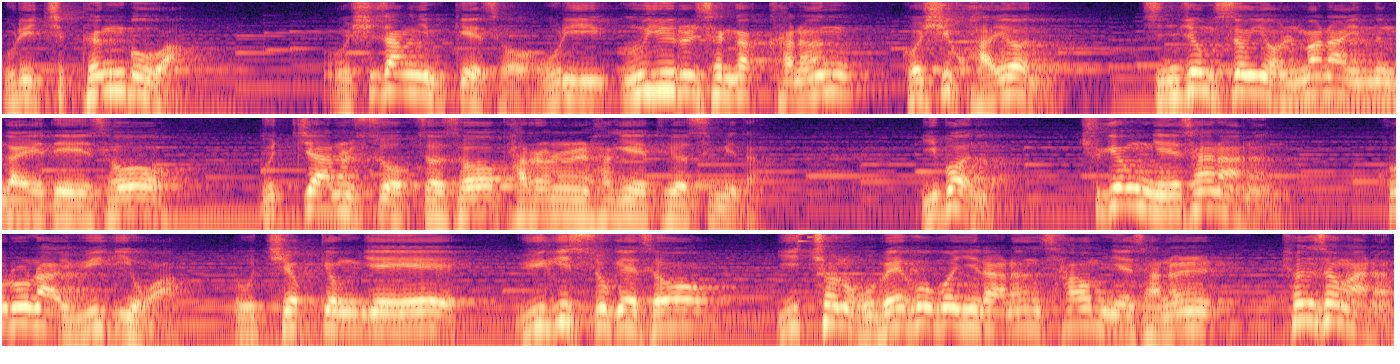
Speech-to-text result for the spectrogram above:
우리 집행부와 어, 시장님께서 우리 의회를 생각하는 것이 과연 진정성이 얼마나 있는가에 대해서 묻지 않을 수 없어서 발언을 하게 되었습니다. 이번 추경 예산안은 코로나 위기와 또 지역 경제의 위기 속에서 2,500억 원이라는 사업 예산을 편성하는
